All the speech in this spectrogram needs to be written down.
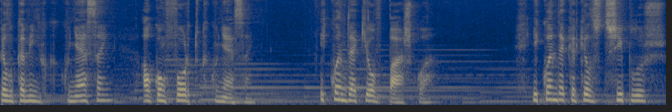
pelo caminho que conhecem, ao conforto que conhecem. E quando é que houve Páscoa? E quando é que aqueles discípulos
